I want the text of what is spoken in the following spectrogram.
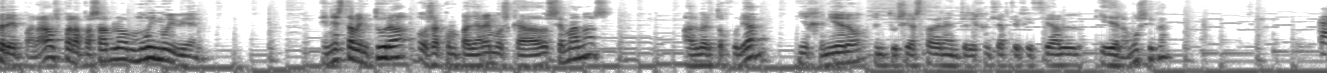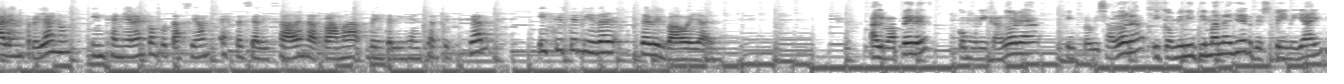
preparaos para pasarlo muy muy bien. En esta aventura os acompañaremos cada dos semanas Alberto Julián, ingeniero entusiasta de la inteligencia artificial y de la música. Karen Troyano, ingeniera en computación especializada en la rama de inteligencia artificial y City Leader de Bilbao AI. Alba Pérez, comunicadora, improvisadora y community manager de Spain AI.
